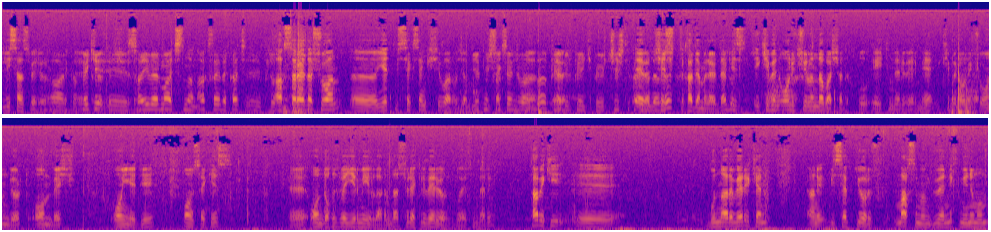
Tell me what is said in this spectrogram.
lisans veriyorum. Harika. E, Peki e, sayı verme açısından Aksaray'da kaç e, pilot? Aksaray'da şu an e, 70-80 kişi var hocam. 70-80 civarında P1, Evet. P2, P3 çeşitli Evet, kademelerde. çeşitli kademelerde. Biz 2013 yılında başladık bu eğitimleri vermeye. 2013, 14, 15, 17, 18, e, 19 ve 20 yıllarında sürekli veriyoruz bu eğitimleri. Tabii ki e, bunları verirken hani biz hep diyoruz maksimum güvenlik minimum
